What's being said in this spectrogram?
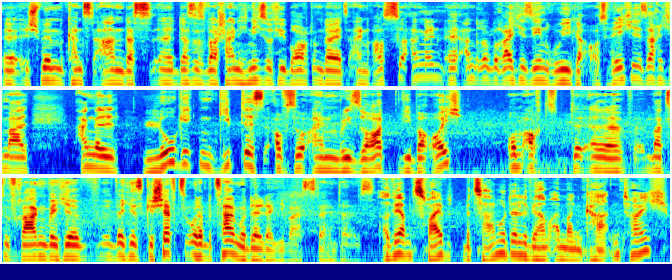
äh, schwimmen, kannst ahnen, dass, äh, dass es wahrscheinlich nicht so viel braucht, um da jetzt einen rauszuangeln. Äh, andere Bereiche sehen ruhiger aus. Welche, sag ich mal, Angellogiken gibt es auf so einem Resort wie bei euch, um auch äh, mal zu fragen, welche, welches Geschäfts- oder Bezahlmodell da jeweils dahinter ist? Also wir haben zwei Bezahlmodelle. Wir haben einmal einen Kartenteich,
